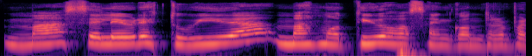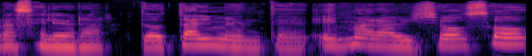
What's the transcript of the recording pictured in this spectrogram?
más celebres tu vida, más motivos vas a encontrar para celebrar. Totalmente, es maravilloso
